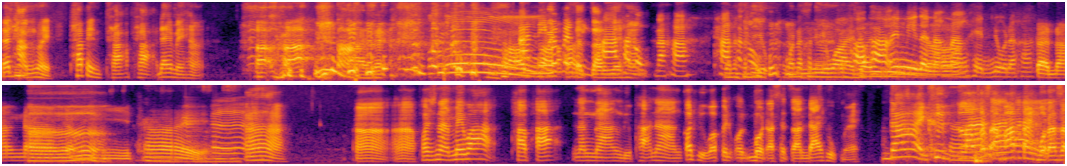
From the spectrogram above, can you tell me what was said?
แล้วถามหน่อย ถ้าเป็นพระพระได้ไหมฮะ พระพระตายเลยอืมอันนี้มันเป็นสินค้าอัศจรรย์เลยขฮะนบนะคะท้าวรรณขคนดีบวรรณคดีวายพระพระใช่ไม่มีแต่นางนางเห็นอยู่นะคะ แต่นางนางเนี่ยเออมีใช่เอออ่าอ่าอ่าเพราะฉะนั้นไม่ว่าพระพระนางนางหรือพระนางก็ถือว่าเป็นบทอัศจรรย์ได้ถูกไหมได้คือเราก็สามารถแต่งบทอัศ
